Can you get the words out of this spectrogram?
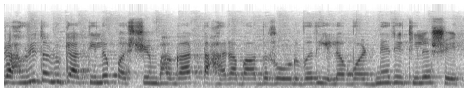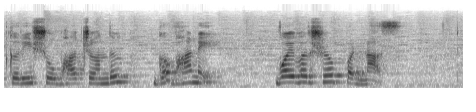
राहुरी तालुक्यातील पश्चिम भागात ताहाराबाद रोडवरील वडनेर येथील शेतकरी शोभाचंद गव्हाणे वय वर्ष पन्नास.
